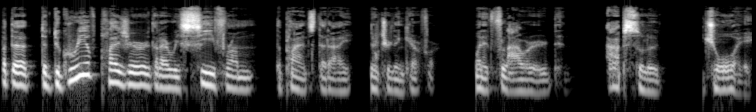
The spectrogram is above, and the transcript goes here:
but the, the degree of pleasure that I receive from the plants that I nurtured and cared for when it flowered, absolute joy,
